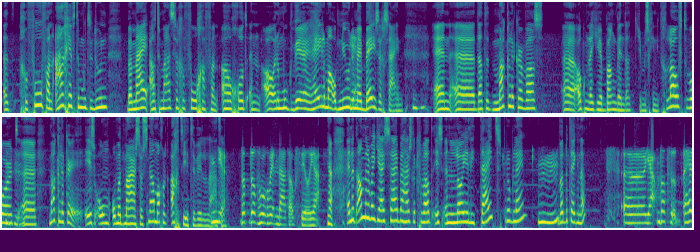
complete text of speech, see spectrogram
het gevoel van aangifte moeten doen bij mij automatisch een gevoel gaf van oh god en, oh, en dan moet ik weer helemaal opnieuw ermee bezig zijn. En eh, dat het makkelijker was, eh, ook omdat je bang bent dat je misschien niet geloofd wordt, Mhm. makkelijker is om, om het maar zo snel mogelijk achter je te willen laten. Ja, dat, dat horen we inderdaad ook veel, ja. Ja, en het andere wat jij zei bij huiselijk geweld is een loyaliteitsprobleem. Mhm. Wat betekent dat? Eh, ja, omdat he,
